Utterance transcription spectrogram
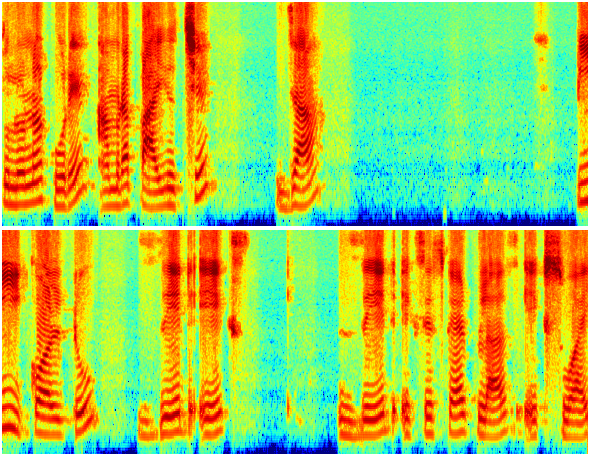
তুলনা করে আমরা পাই হচ্ছে যা P equal to Z X Z X square plus X Y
